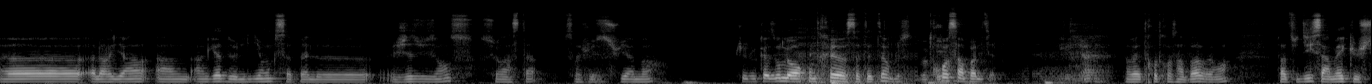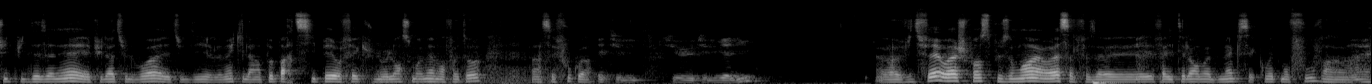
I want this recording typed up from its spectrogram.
Euh, alors, il y a un, un- un gars de Lyon qui s'appelle Jésusance sur Insta. Ça, je suis à mort. J'ai eu l'occasion de le rencontrer cet été en plus. Trop sympa le type. Génial. Ça va être trop trop sympa, vraiment. Enfin, tu dis que c'est un mec que je suis depuis des années, et puis là, tu le vois, et tu te dis, le mec, il a un peu participé au fait que je me lance moi-même en photo. Enfin, c'est fou, quoi. Et tu, tu, tu lui as dit? Euh, vite fait, ouais, je pense, plus ou moins, ouais, ça le faisait. Enfin, il était là en mode, mec, c'est complètement fou. Enfin, Ouais,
